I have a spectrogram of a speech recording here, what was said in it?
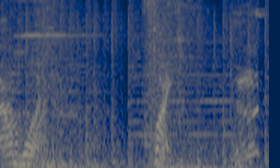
Round one. Fight!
